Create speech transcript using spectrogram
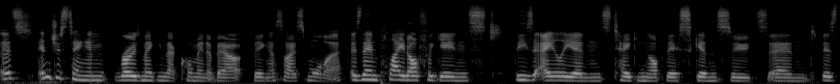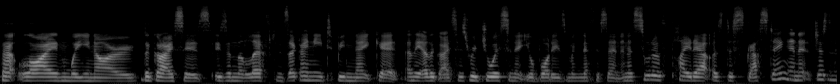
it's interesting. And Rose making that comment about being a size smaller is then played off against these aliens taking off their skin suits. And there's that line where, you know, the guy says, is in the lift and he's like, I need to be naked. And the other guy says, rejoice in it, your body is magnificent. And it's sort of played out as disgusting. And it just mm.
